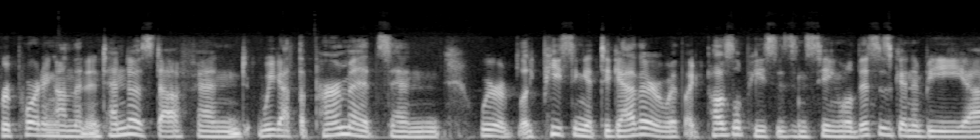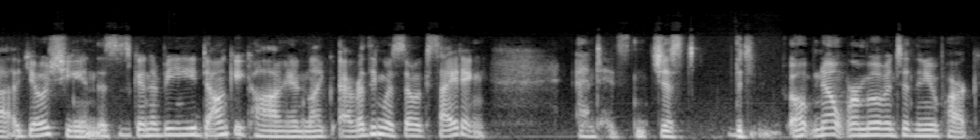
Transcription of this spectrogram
reporting on the Nintendo stuff and we got the permits and we were like piecing it together with like puzzle pieces and seeing, well, this is going to be uh, Yoshi and this is going to be Donkey Kong. And like everything was so exciting. And it's just, the, oh, no, we're moving to the new park.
